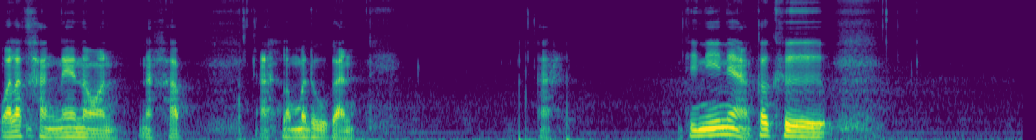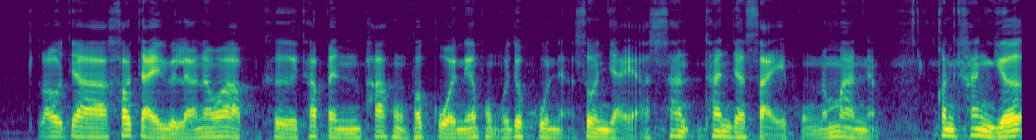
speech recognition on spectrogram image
วัดระฆังแน่นอนนะครับอะเรามาดูกันอะทีนี้เนี่ยก็คือ เราจะเข้าใจอยู่แล้วนะว่า คือถ้าเป็นผ้าของพระกวยเนื้อผงพุทธคุณเนี่ยส่วนใหญ่ท่านท่านจะใส่ผงน้ำมันเนี่ยค่อนข้างเยอะ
